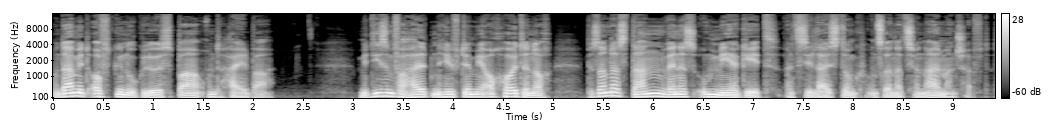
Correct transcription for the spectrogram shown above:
und damit oft genug lösbar und heilbar. Mit diesem Verhalten hilft er mir auch heute noch, besonders dann, wenn es um mehr geht als die Leistung unserer Nationalmannschaft.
